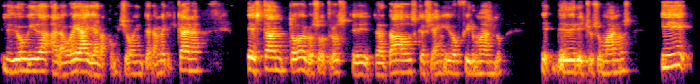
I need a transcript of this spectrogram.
le dio vida a la OEA y a la Comisión Interamericana, están todos los otros tratados que se han ido firmando de derechos humanos y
